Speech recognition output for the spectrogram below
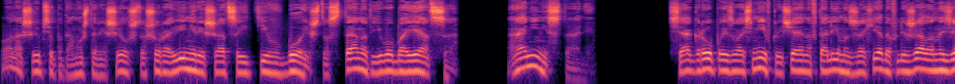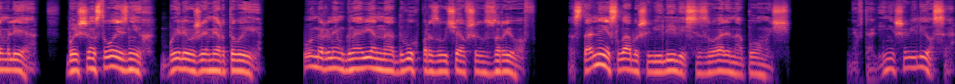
Он ошибся, потому что решил, что шурави не решатся идти в бой, что станут его бояться. А они не стали. Вся группа из восьми, включая Нафталима Джахедов, лежала на земле. Большинство из них были уже мертвы. Умерли мгновенно от двух прозвучавших взрывов. Остальные слабо шевелились, звали на помощь. Нафтали не шевелился.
